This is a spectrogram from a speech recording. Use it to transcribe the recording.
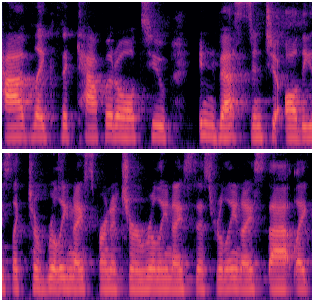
have like the capital to invest into all these like to really nice furniture really nice this really nice that like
